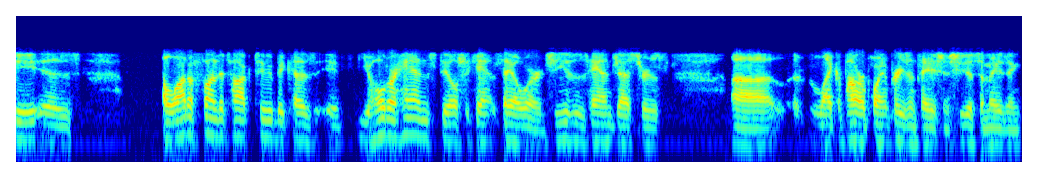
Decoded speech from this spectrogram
she is a lot of fun to talk to because if you hold her hand still, she can't say a word. She uses hand gestures uh, like a PowerPoint presentation. She's just amazing.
